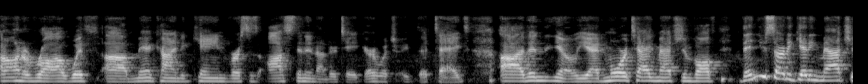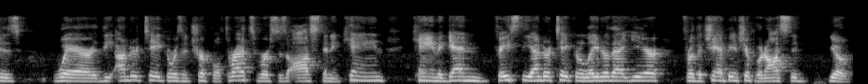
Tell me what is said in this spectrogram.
on a Raw with uh, Mankind and Kane versus Austin and Undertaker, which the tags. Uh, then you know you had more tag matches involved. Then you started getting matches where the Undertaker was in triple threats versus Austin and Kane. Kane again faced the Undertaker later that year for the championship when Austin, you know,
